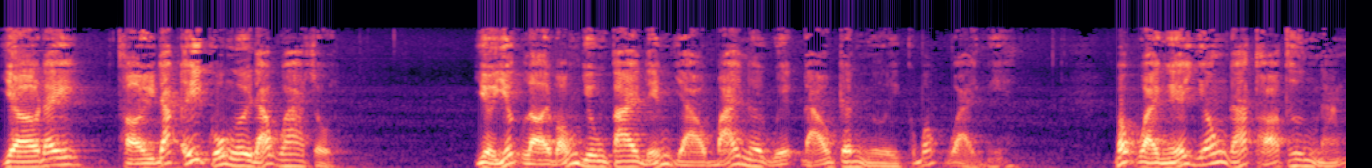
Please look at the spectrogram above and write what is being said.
Giờ đây thời đắc ý của ngươi đã qua rồi. Vừa dứt lời bỗng dung tay điểm vào bái nơi quyệt đạo trên người của Bốc Hoài Nghĩa. Bốc Hoài Nghĩa vốn đã thọ thương nặng,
